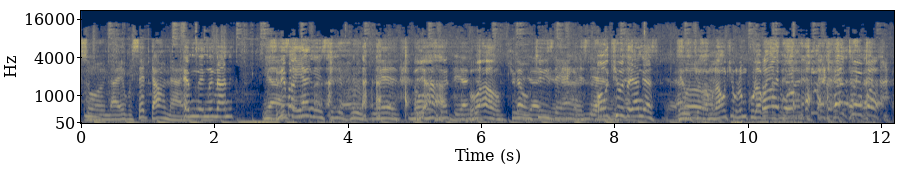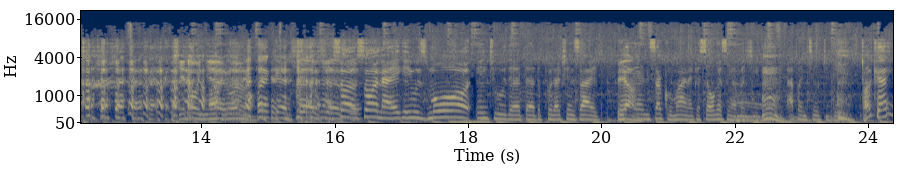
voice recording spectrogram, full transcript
so naye we sat down naye. Emncinci nani? Yeah, he's the youngest in the group yes yeah. Wow. no Q is the youngest yeah. oh Q is the youngest hey utyuka mna utyuka lumkhulu apha yena onyaka so so naye ke he was more into the the, the production side Yeah. and sakrumana ke sonke singamajiki Mm. up until today Okay,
